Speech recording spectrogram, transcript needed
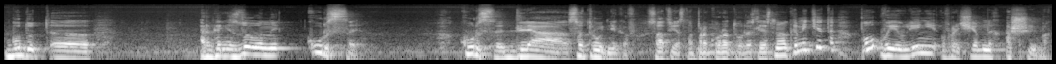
будут э, организованы курсы курсы для сотрудников, соответственно, прокуратуры Следственного комитета по выявлению врачебных ошибок.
